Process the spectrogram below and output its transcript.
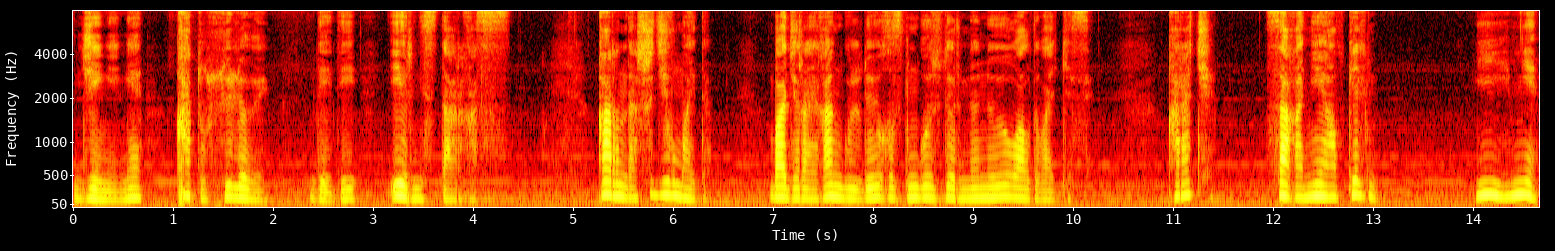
Жеңеңе катуу сүйлөбөйм деди эрнис даргасыз карындашы жылмайды. Бажырайган гүлдөй кыздын көздөрүнөн өбүп алды байкеси. Карачы сага эмне алып келдим ии эмне?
